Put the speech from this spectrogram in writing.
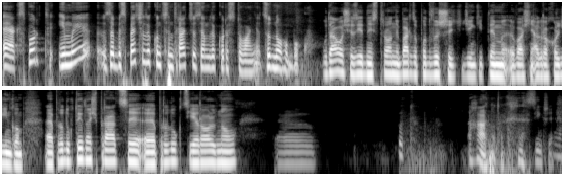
експорт і ми забезпечили концентрацію землекористування з одного боку. Udało się z jednej strony bardzo podwyższyć dzięki tym właśnie agroholdingom e, produktywność pracy, e, produkcję rolną. E, Тут. Aha, no tak, zwiększenie. E,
